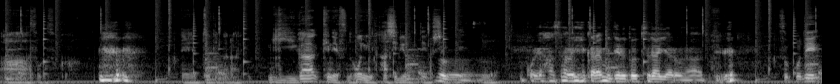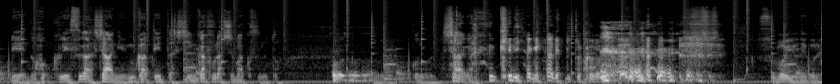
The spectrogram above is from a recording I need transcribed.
ああそうかそうか。えっとだからギギがケネスの方に走り寄っていくシーンね、そうそうそう。うんこれハサウェイから見てると辛いやろうなっていう。そこで例のクエスがシャアに向かっていったシーンがフラッシュバックすると。そうそうそう。このシャアが 蹴り上げられるところが。すごいよねこれ。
